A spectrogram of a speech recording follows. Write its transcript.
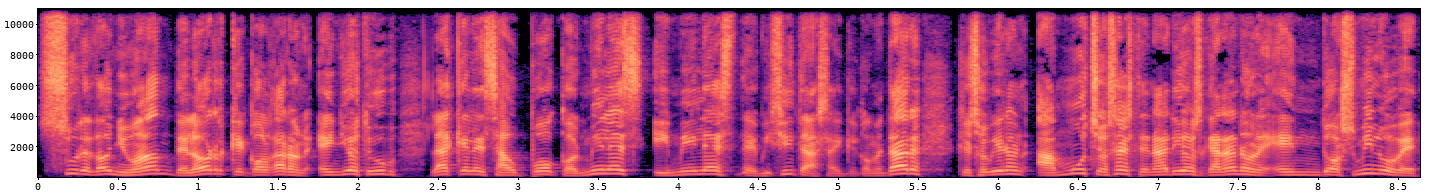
Sure Doñuan de Lord que colgaron en YouTube la que les aupó con miles y miles de visitas. Hay que comentar que subieron a muchos escenarios, ganaron en 2009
